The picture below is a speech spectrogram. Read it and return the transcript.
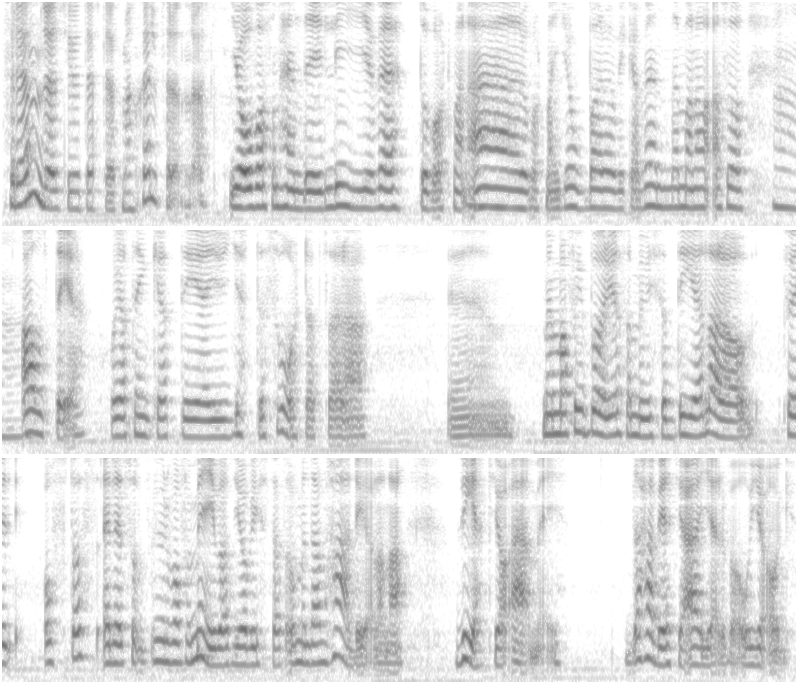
Förändras ju efter att man själv förändras. Ja, och vad som händer i livet och vart man är och vart man jobbar och vilka vänner man har. Alltså, Mm. allt det. Och jag tänker att det är ju jättesvårt att så här, ehm, Men man får ju börja så här, med vissa delar av... För oftast, eller så, hur det var för mig var att jag visste att oh, men de här delarna vet jag är mig. Det här vet jag är Järva och jag.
